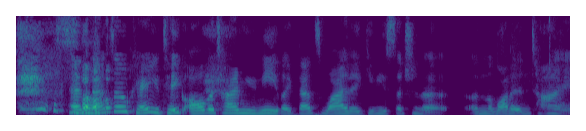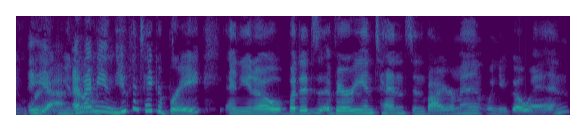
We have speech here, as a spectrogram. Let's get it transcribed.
and that's okay take all the time you need like that's why they give you such an, uh, an allotted time yeah you and i mean you can take a break and you know but it's a very intense environment when you go in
